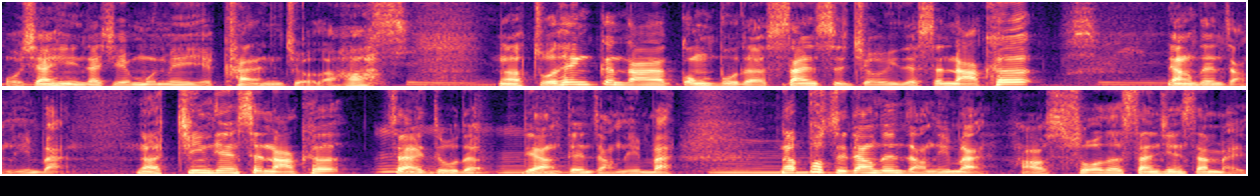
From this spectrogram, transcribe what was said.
我相信你在节目里面也看很久了哈。是那昨天跟大家公布的三四九一的森达科是亮灯涨停板，那今天森达科再度的亮灯涨停板，那不止亮灯涨停板，好锁了三千三百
